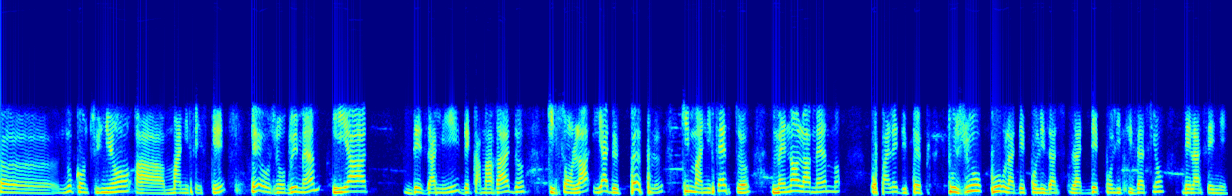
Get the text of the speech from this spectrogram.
euh, nous continuons à manifester et aujourd'hui même, il y a des amis, des camarades qui sont là. Il y a des peuples qui manifestent maintenant là même au palais du peuple, toujours pour la, dépolitisation, la dépolitisation de la CENI.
